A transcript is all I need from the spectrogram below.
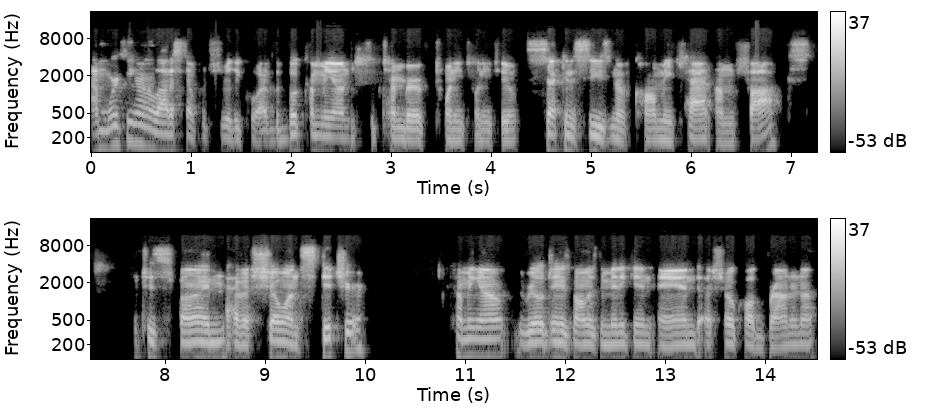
I'm working on a lot of stuff, which is really cool. I have the book coming out in September of 2022, second season of Call Me Kat on Fox, which is fun. I have a show on Stitcher coming out, The Real James Bond was Dominican, and a show called Brown Enough,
